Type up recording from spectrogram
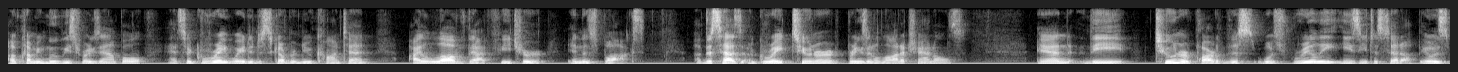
upcoming movies, for example, and it's a great way to discover new content. I love that feature in this box. Uh, this has a great tuner, it brings in a lot of channels, and the tuner part of this was really easy to set up. It was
